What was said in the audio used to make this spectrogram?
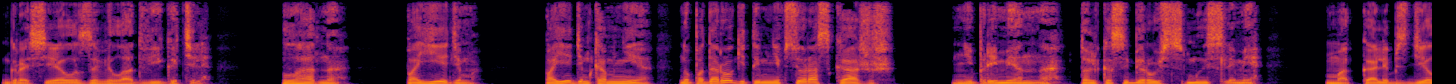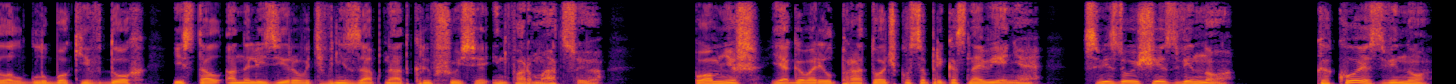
Грасиэла завела двигатель. «Ладно, поедем. Поедем ко мне, но по дороге ты мне все расскажешь». «Непременно, только соберусь с мыслями». Маккалеб сделал глубокий вдох и стал анализировать внезапно открывшуюся информацию. «Помнишь, я говорил про точку соприкосновения? Связующее звено». «Какое звено?»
